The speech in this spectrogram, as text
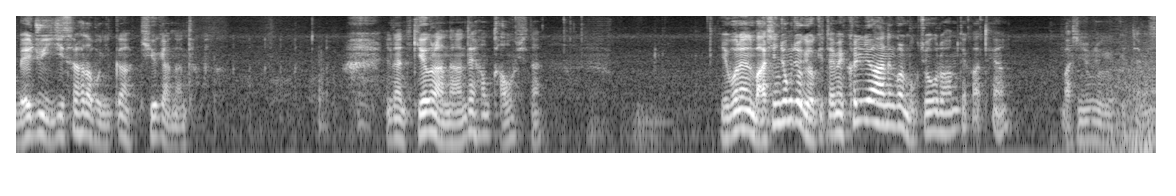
매주 이 짓을 하다 보니까 기억이 안 난다. 일단 기억은 안 나는데 한번 가봅시다. 이번에는 마신 종족이었기 때문에 클리어하는 걸 목적으로 하면 될 것 같아요. 마신 종족이었기 때문에.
